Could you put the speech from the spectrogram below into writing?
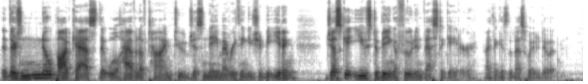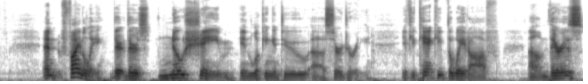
There's no podcast that will have enough time to just name everything you should be eating. Just get used to being a food investigator. I think is the best way to do it. And finally, there, there's no shame in looking into uh, surgery. If you can't keep the weight off, Um, there is,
